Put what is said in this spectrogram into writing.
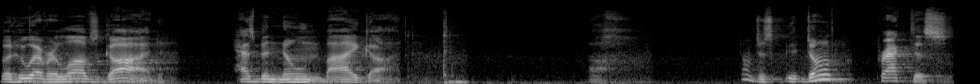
But whoever loves God has been known by God. Oh, don't just, don't practice,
